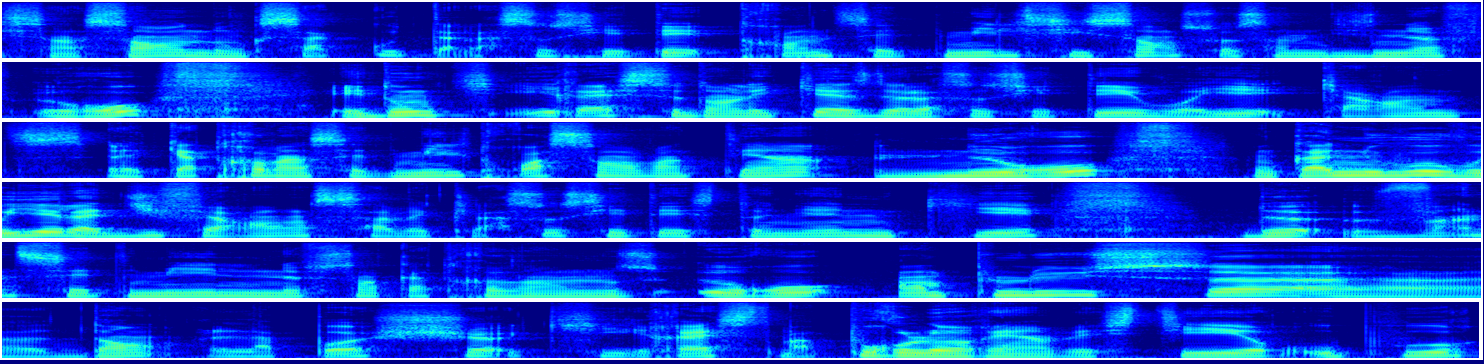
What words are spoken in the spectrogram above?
500. Donc ça coûte à la société 37 679 euros. Et donc, il reste dans les caisses de la société, vous voyez, 40, 87 321 euros. Donc, à nouveau, vous voyez la différence avec la société estonienne qui est de 27 991 euros en plus euh, dans la poche qui reste bah, pour le réinvestir ou pour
